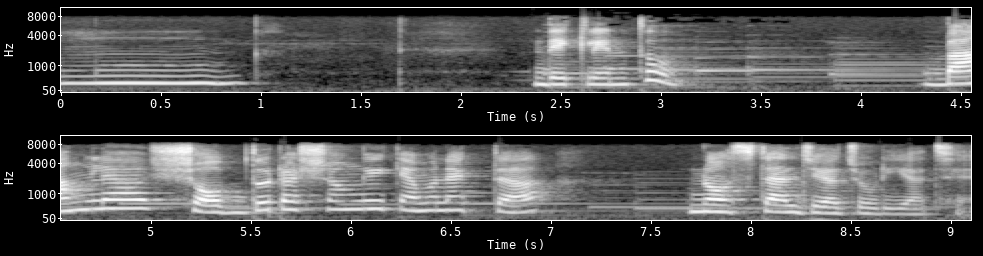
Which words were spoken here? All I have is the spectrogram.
মুখ। দেখলেন তো? বাংলা শব্দটার সঙ্গে কেমন একটা নস্টালজিয়া জড়িয়ে আছে।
